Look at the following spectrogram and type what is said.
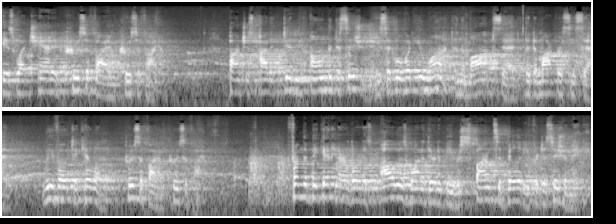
is what chanted, Crucify him, crucify him. Pontius Pilate didn't own the decision. He said, Well, what do you want? And the mob said, the democracy said, We vote to kill him. Crucify him, crucify him. From the beginning, our Lord has always wanted there to be responsibility for decision making.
